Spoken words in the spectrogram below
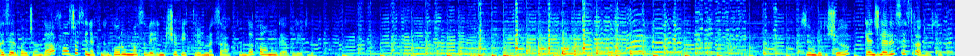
Azərbaycanda xalça sənətinin qorunması və inkişaf etdirilməsi haqqında qanun qəbul edilib. Zümrüd İşıq, Gənclərin Səs Radiosu.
